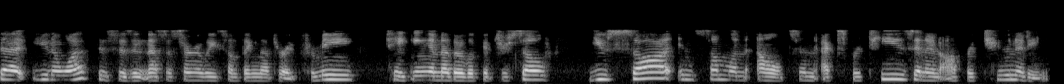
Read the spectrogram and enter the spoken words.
that, you know what, this isn't necessarily something that's right for me, taking another look at yourself, you saw in someone else an expertise and an opportunity.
